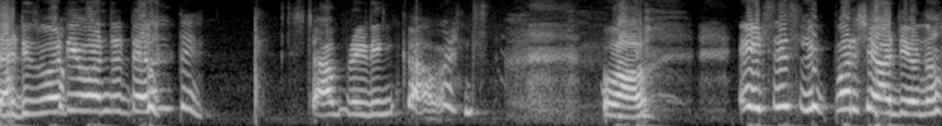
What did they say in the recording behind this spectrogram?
that is what you want tell అంతే. Stop reading comments wow it's a slipper shot you know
